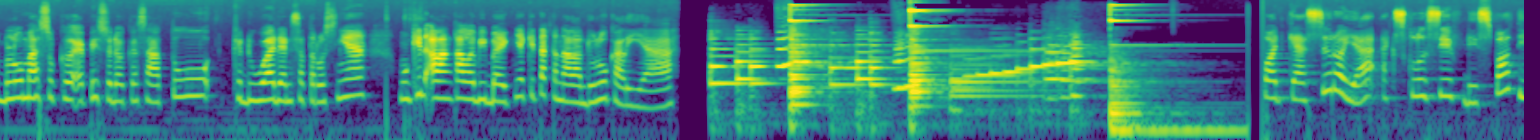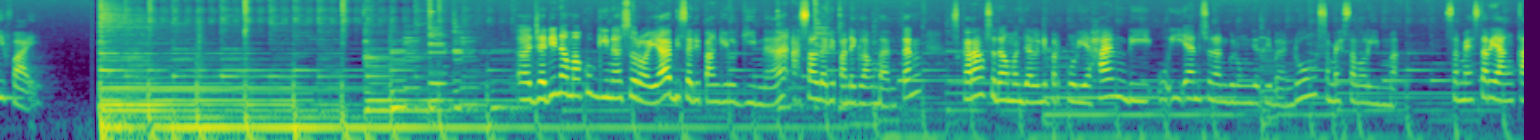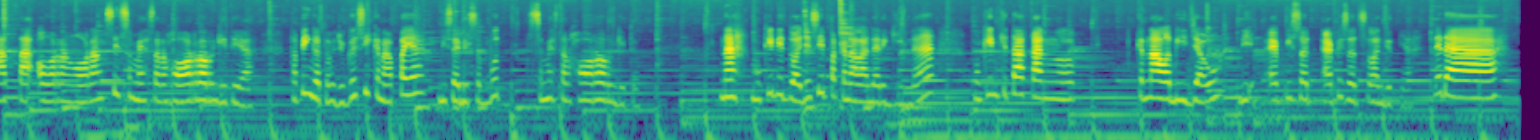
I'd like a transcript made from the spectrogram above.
sebelum masuk ke episode ke satu, kedua dan seterusnya, mungkin alangkah lebih baiknya kita kenalan dulu kali ya. Podcast Suroya eksklusif di Spotify. Uh, jadi namaku Gina Suroya, bisa dipanggil Gina, asal dari Pandeglang, Banten. Sekarang sedang menjalani perkuliahan di UIN Sunan Gunung Jati Bandung semester 5 semester yang kata orang-orang sih semester horor gitu ya. Tapi nggak tahu juga sih kenapa ya bisa disebut semester horor gitu. Nah mungkin itu aja sih perkenalan dari Gina. Mungkin kita akan kenal lebih jauh di episode episode selanjutnya. Dadah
